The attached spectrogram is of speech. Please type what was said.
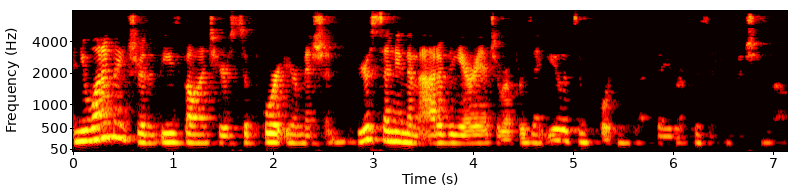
And you want to make sure that these volunteers support your mission. If you're sending them out of the area to represent you, it's important that they represent your mission well.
